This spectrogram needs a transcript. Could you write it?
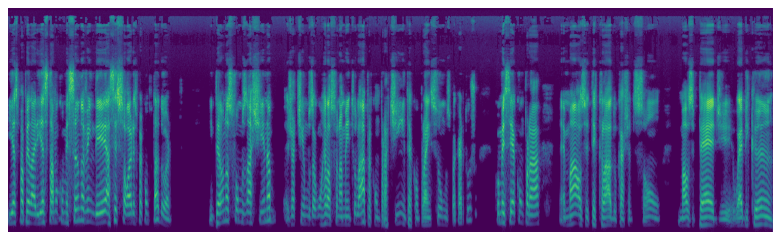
e as papelarias estavam começando a vender acessórios para computador. Então nós fomos na China, já tínhamos algum relacionamento lá para comprar tinta, comprar insumos para cartucho. Comecei a comprar é, mouse, teclado, caixa de som, mousepad, webcam.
